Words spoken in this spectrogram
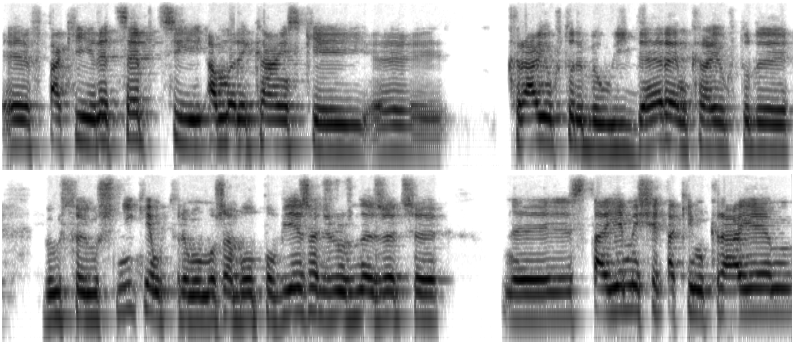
w takiej recepcji amerykańskiej y, kraju, który był liderem, kraju, który był sojusznikiem, któremu można było powierzać różne rzeczy, stajemy się takim krajem,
